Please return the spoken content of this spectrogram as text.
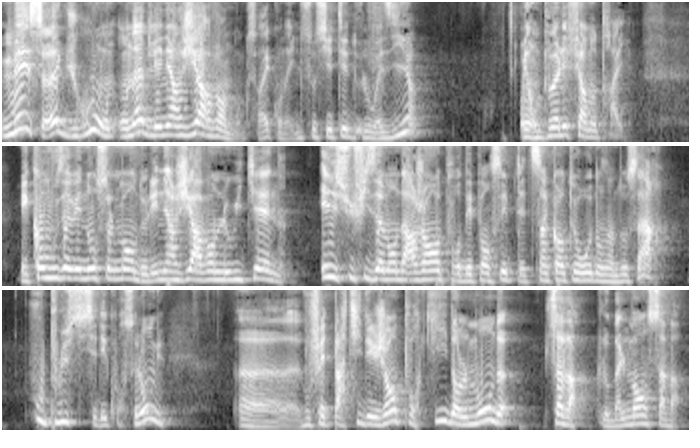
Mais c'est vrai que du coup, on, a de l'énergie à revendre. Donc c'est vrai qu'on a une société de loisirs et on peut aller faire notre travail. Mais quand vous avez non seulement de l'énergie à revendre le week-end et suffisamment d'argent pour dépenser peut-être 50 euros dans un dossard, ou plus si c'est des courses longues, euh, vous faites partie des gens pour qui dans le monde ça va. Globalement, ça va.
